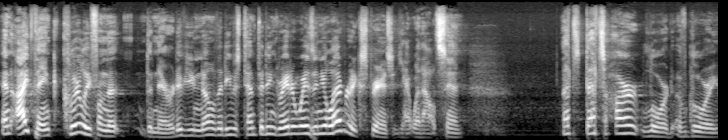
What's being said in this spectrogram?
And I think clearly from the, the narrative, you know that he was tempted in greater ways than you'll ever experience, yet without sin. That's, that's our Lord of glory.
